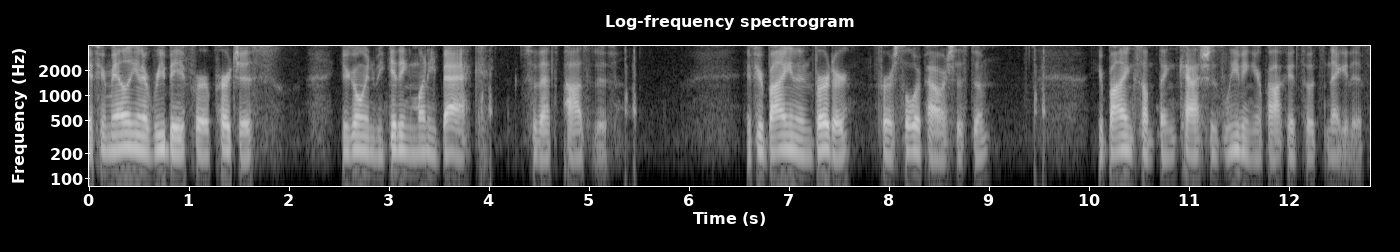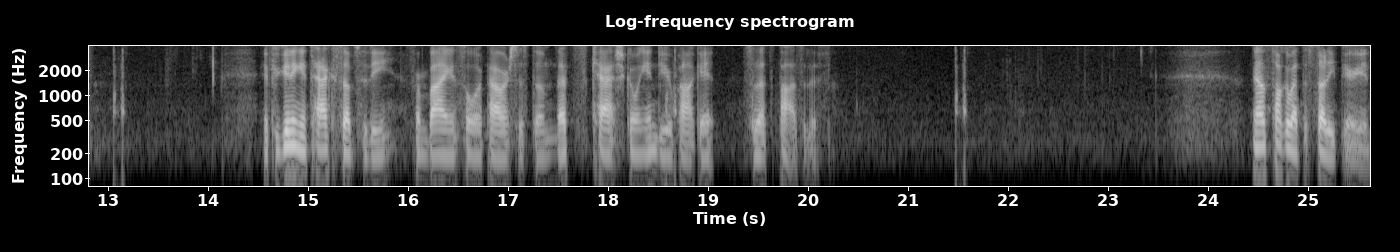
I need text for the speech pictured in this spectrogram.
If you're mailing in a rebate for a purchase, you're going to be getting money back, so that's positive. If you're buying an inverter for a solar power system, you're buying something, cash is leaving your pocket, so it's negative. If you're getting a tax subsidy from buying a solar power system, that's cash going into your pocket, so that's positive. Now let's talk about the study period.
